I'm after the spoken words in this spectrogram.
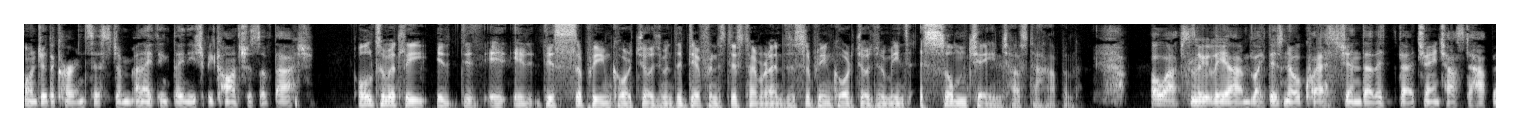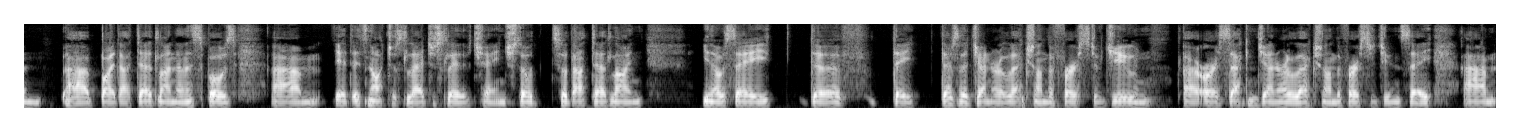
under the current system. And I think they need to be conscious of that ultimately, it, it, it, this Supreme Court judgment, the difference this time around, the Supreme Court judgment means some change has to happen. Oh, absolutely. Um, like there's no question that it, that change has to happen uh, by that deadline, and I suppose um, it, it's not just legislative change. So, so that deadline you know, say the they there's a general election on the first of June uh, or a second general election on the first of June, say, um,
